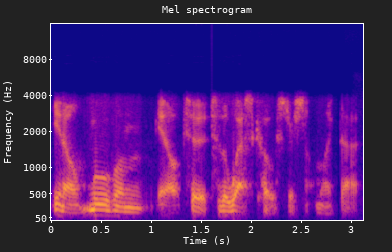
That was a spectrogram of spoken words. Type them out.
you know, move them, you know, to, to the West Coast or something like that.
